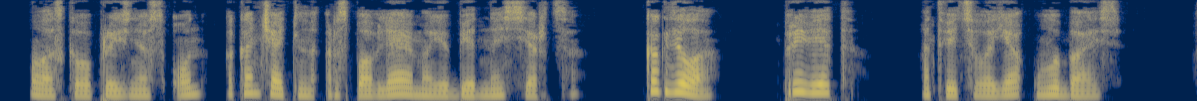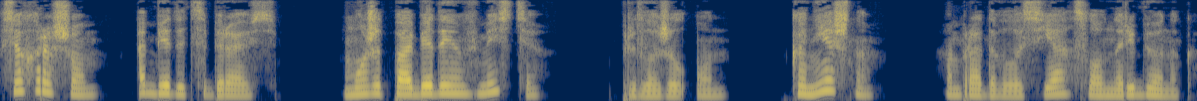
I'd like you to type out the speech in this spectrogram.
— ласково произнес он, окончательно расплавляя мое бедное сердце. «Как дела?» «Привет», — ответила я, улыбаясь. «Все хорошо. «Обедать собираюсь. Может, пообедаем вместе?» — предложил он. «Конечно!» — обрадовалась я, словно ребенок.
